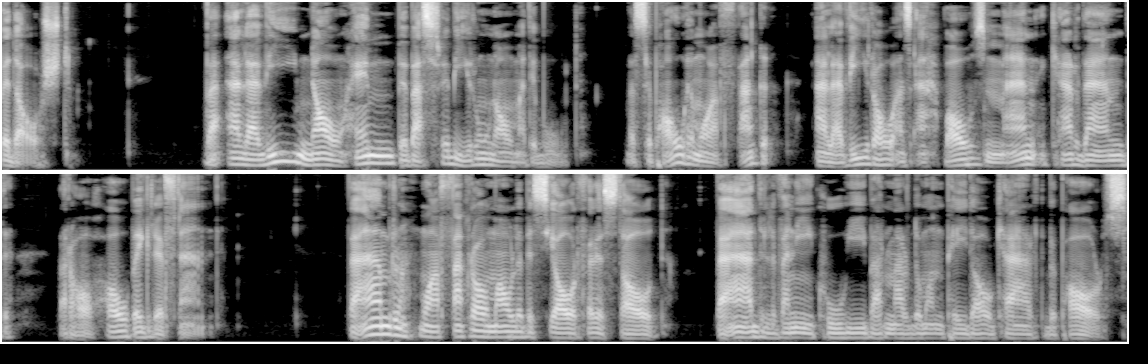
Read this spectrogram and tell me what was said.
بداشت. و علوی ناهم به بصره بیرون آمده بود و سپاه موفق علوی را از احواز منع کردند و راهها بگرفتند و امر موفق را مال بسیار فرستاد و عدل و نیکویی بر مردمان پیدا کرد به پارس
